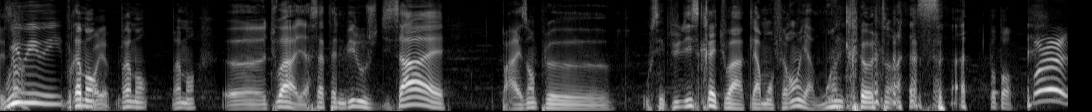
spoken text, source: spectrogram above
Oui, ça oui, oui, vraiment, Incroyable. vraiment, vraiment. Euh, tu vois, il y a certaines villes où je dis ça, et, par exemple, euh, où c'est plus discret, tu vois, à Clermont-Ferrand, il y a moins de créoles dans la salle. T'entends Ouais.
